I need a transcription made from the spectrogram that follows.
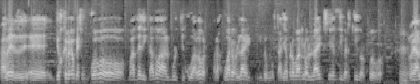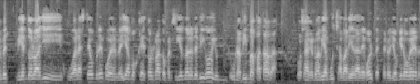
A ver, eh, yo es que veo que es un juego más dedicado al multijugador, para jugar online. Y me gustaría probarlo online si es divertido el juego. Mm. Realmente, viéndolo allí y jugar a este hombre, pues veíamos que todo el rato persiguiendo al enemigo y un- una misma patada. O sea que no había mucha variedad de golpes, pero yo quiero ver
